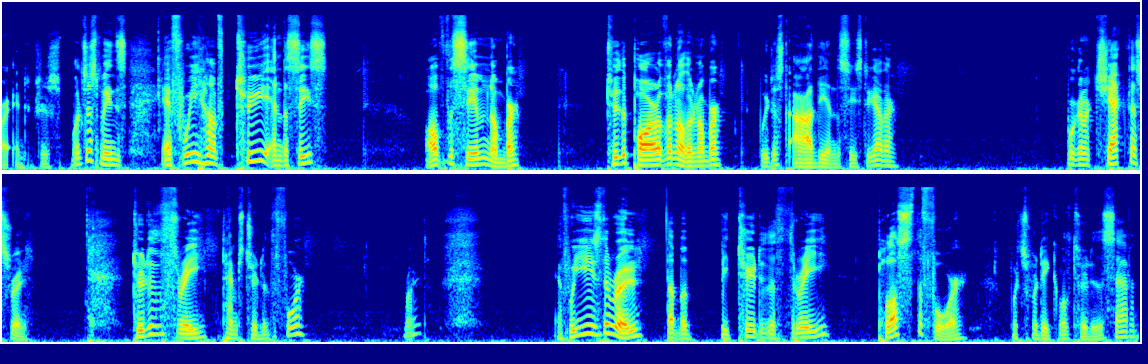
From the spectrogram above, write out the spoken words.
are integers? Well, it just means if we have two indices of the same number to the power of another number, we just add the indices together. We're going to check this rule. 2 to the 3 times 2 to the 4. Right? If we use the rule, that would be 2 to the 3 plus the 4 which would equal 2 to the 7.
